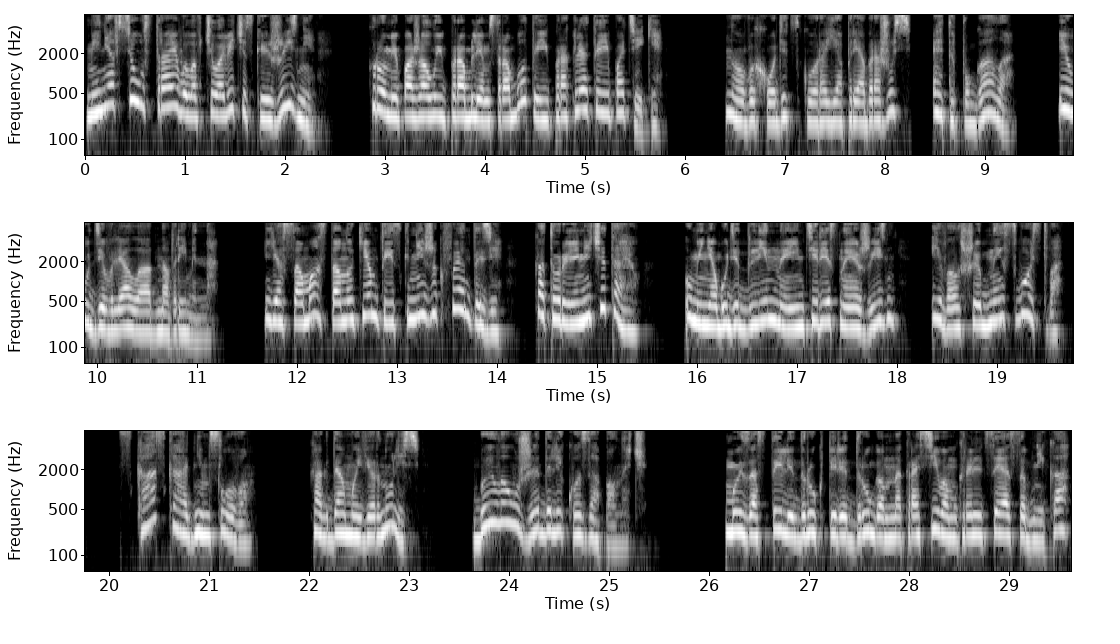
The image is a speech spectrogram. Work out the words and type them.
Меня все устраивало в человеческой жизни кроме, пожалуй, проблем с работой и проклятой ипотеки. Но выходит, скоро я преображусь. Это пугало и удивляло одновременно. Я сама стану кем-то из книжек фэнтези, которые не читаю. У меня будет длинная интересная жизнь и волшебные свойства. Сказка, одним словом. Когда мы вернулись, было уже далеко за полночь. Мы застыли друг перед другом на красивом крыльце особняка,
